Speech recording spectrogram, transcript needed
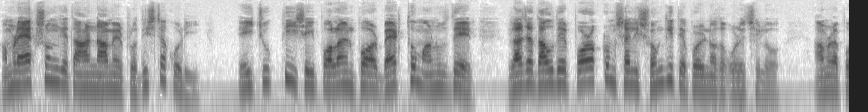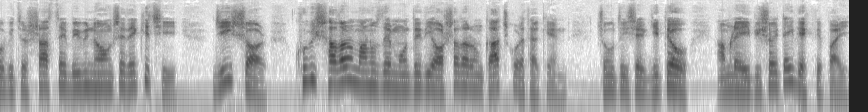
আমরা একসঙ্গে তাহার নামের প্রতিষ্ঠা করি। এই চুক্তি সেই পলায়ন পর ব্যর্থ মানুষদের রাজা দাউদের পরাক্রমশালী সঙ্গীতে পরিণত করেছিল। আমরা পবিত্র শাস্ত্রের বিভিন্ন অংশে দেখেছি যে ঈশ্বর খুবই সাধারণ মানুষদের মধ্যে দিয়ে অসাধারণ কাজ করে থাকেন। চৌত্রিশের গীতেও আমরা এই বিষয়টাই দেখতে পাই।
